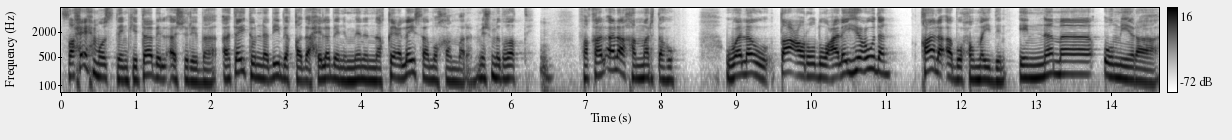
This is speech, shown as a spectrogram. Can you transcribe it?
صحيح مسلم كتاب الأشربة أتيت النبي بقدح لبن من النقيع ليس مخمرا مش متغطي. فقال ألا خمرته؟ ولو تعرض عليه عودا. قال أبو حميد إنما أمر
